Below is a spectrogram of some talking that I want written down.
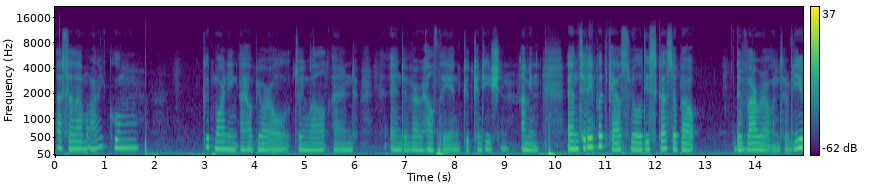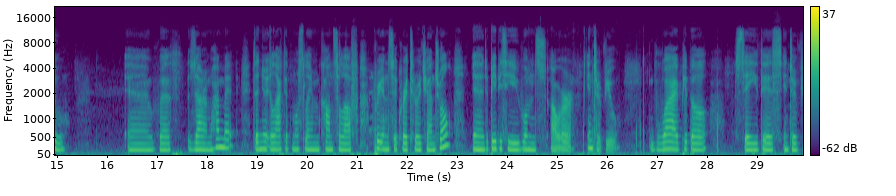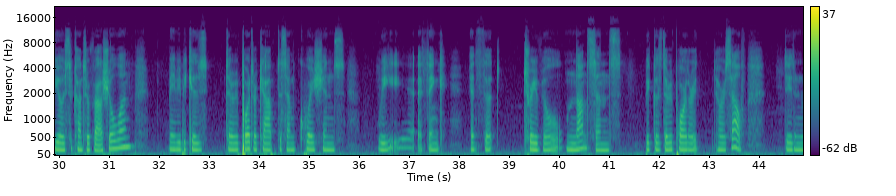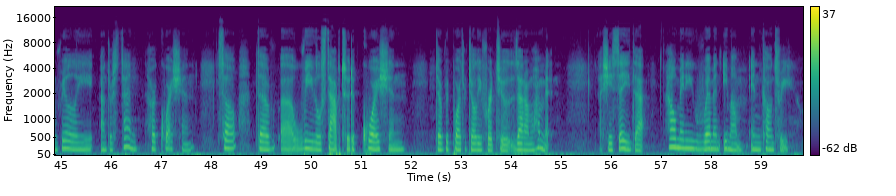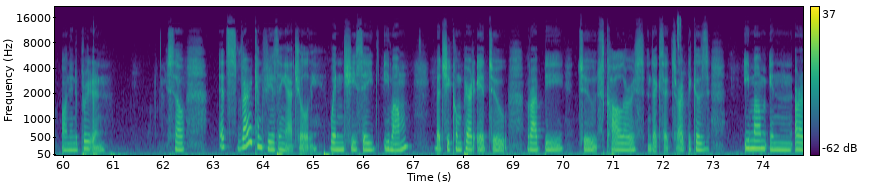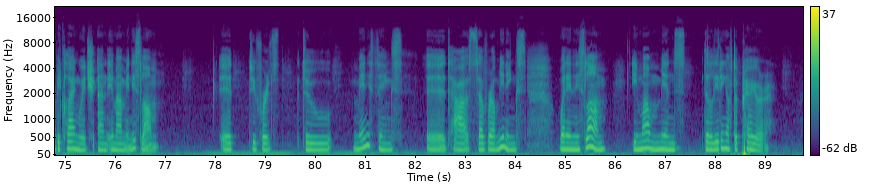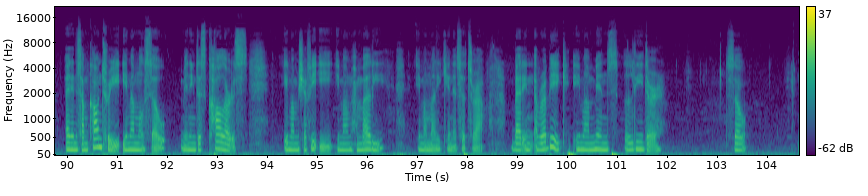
Assalamualaikum. Good morning. I hope you are all doing well and in a very healthy and good condition. I mean, and today podcast will discuss about the viral interview uh, with Zara Mohammed, the new elected Muslim Council of Britain Secretary General, in the BBC Women's Hour interview. Why people say this interview is a controversial one? Maybe because the reporter kept some questions we I think it's the trivial nonsense because the reporter herself didn't really understand her question. So the uh, we will step to the question the reporter delivered to Zara Mohammed. She said that how many women imam in country on in the Britain. So it's very confusing actually when she said imam, but she compared it to rabbi, to scholars, and etc. Because imam in Arabic language and imam in Islam, it differs to many things. It has several meanings. When in Islam, imam means the leading of the prayer, and in some country, imam also meaning the scholars, Imam Shafi'i, Imam Hanbali, Imam Malikian, etc. But in Arabic, imam means leader. So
